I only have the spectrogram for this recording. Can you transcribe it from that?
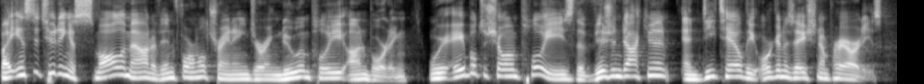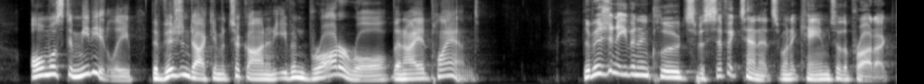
By instituting a small amount of informal training during new employee onboarding, we were able to show employees the vision document and detail the organization and priorities. Almost immediately, the vision document took on an even broader role than I had planned. The vision even includes specific tenets when it came to the product,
